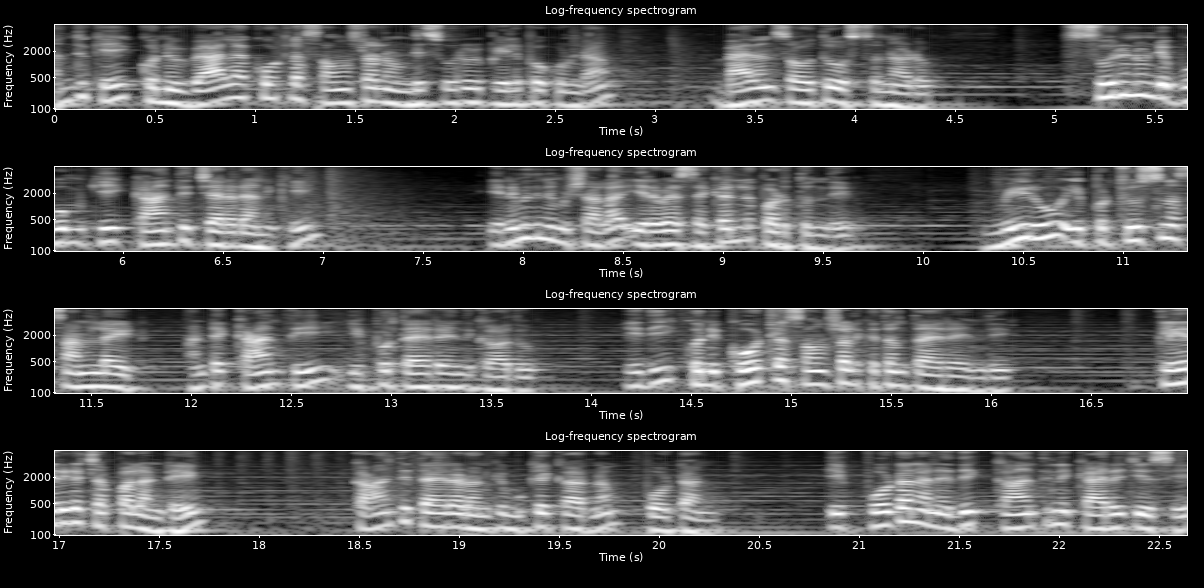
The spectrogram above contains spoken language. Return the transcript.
అందుకే కొన్ని వేల కోట్ల సంవత్సరాల నుండి సూర్యుడు పేలిపోకుండా బ్యాలెన్స్ అవుతూ వస్తున్నాడు. సూర్యుని నుండి భూమికి కాంతి చేరడానికి ఎనిమిది నిమిషాల ఇరవై సెకండ్లు పడుతుంది. మీరు ఇప్పుడు చూస్తున్న సన్లైట్ అంటే కాంతి ఇప్పుడు తయారైంది కాదు. ఇది కొన్ని కోట్ల సంవత్సరాల క్రితం తయారైంది. క్లియర్గా చెప్పాలంటే కాంతి తయారవడానికి ముఖ్య కారణం పోటాన్ ఈ పోటాన్ అనేది కాంతిని క్యారీ చేసే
